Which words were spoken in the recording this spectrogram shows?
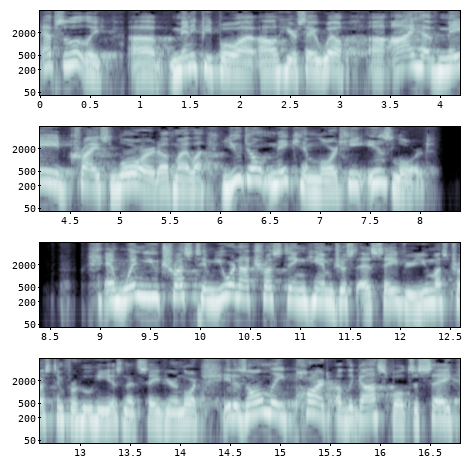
Absolutely. Uh, many people uh, I'll hear say, well, uh, I have made Christ Lord of my life. You don't make him Lord. He is Lord. And when you trust him, you are not trusting him just as Savior. You must trust him for who he is, and that Savior and Lord. It is only part of the gospel to say,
